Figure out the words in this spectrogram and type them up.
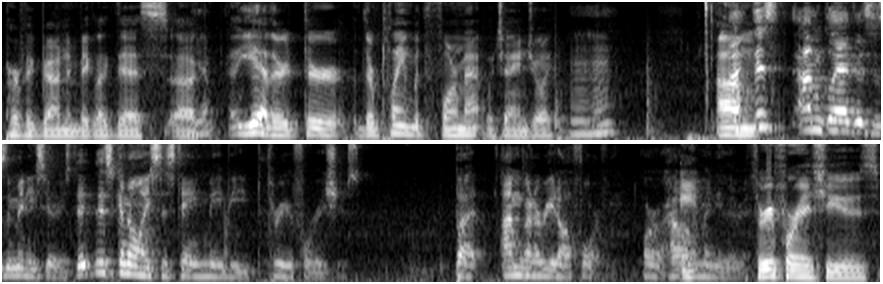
Perfect Bound and big like this. Uh, Yeah, they're they're they're playing with the format, which I enjoy. Mm-hmm. Uh, Um, this I'm glad this is a miniseries. Th- This can only sustain maybe three or four issues, but I'm going to read all four of them or however many there is three or four issues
